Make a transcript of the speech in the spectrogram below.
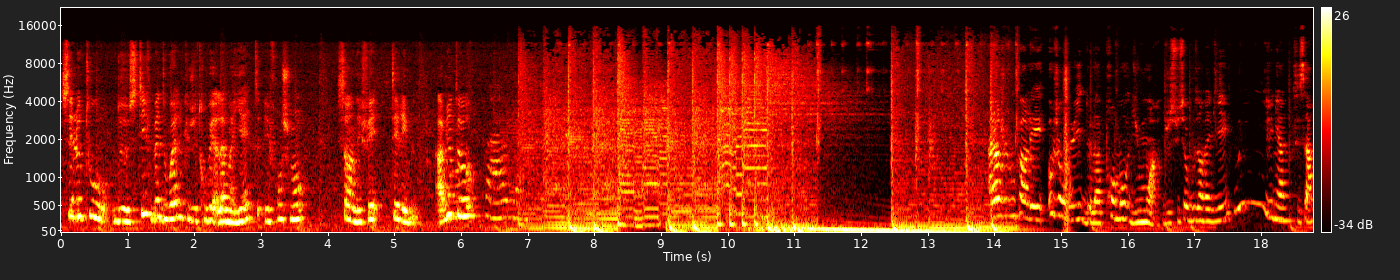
C'est le tour de Steve Bedwell que j'ai trouvé à la maillette et franchement, ça a un effet terrible. A bientôt Alors je vais vous parler aujourd'hui de la promo du mois. Je suis sûre que vous en rêviez. Génial, c'est ça.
